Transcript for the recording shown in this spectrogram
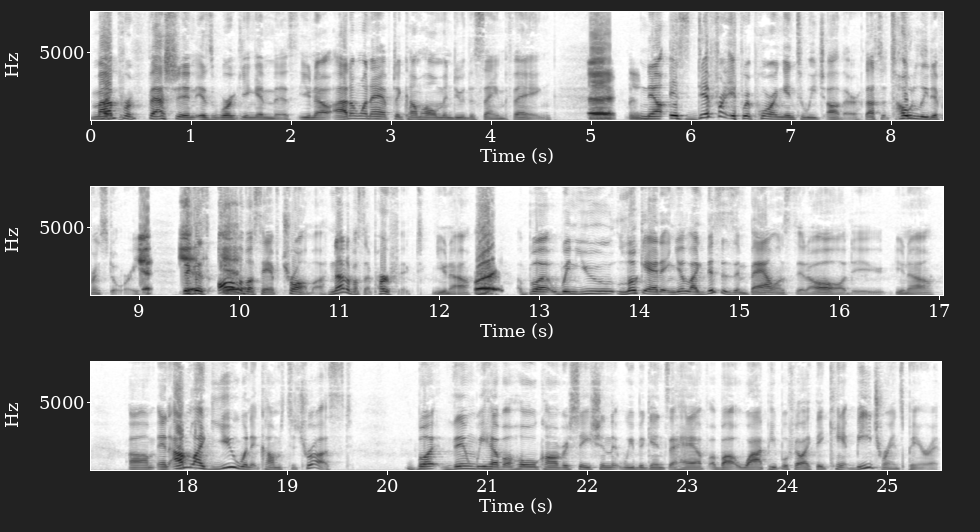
my profession is working in this. You know, I don't want to have to come home and do the same thing. Exactly. Now it's different if we're pouring into each other. That's a totally different story. Yeah. Because yeah. all yeah. of us have trauma. None of us are perfect, you know. Right. But when you look at it and you're like, this isn't balanced at all, dude. You know. Um, and I'm like you when it comes to trust. But then we have a whole conversation that we begin to have about why people feel like they can't be transparent.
